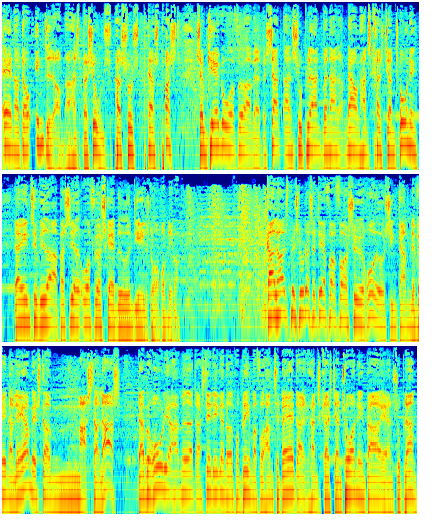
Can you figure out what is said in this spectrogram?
aner dog intet om, at hans passions, passus, pers post som kirkeordfører har været besat af en suppleant ved navn Hans Christian Toning, der indtil videre har passeret ordførerskabet uden de helt store problemer. Karl Holst beslutter sig derfor for at søge råd hos sin gamle ven og lærermester Master Lars, der beroliger ham med, at der slet ikke er noget problem at få ham tilbage, da Hans Christian Thorning bare er en supplant,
